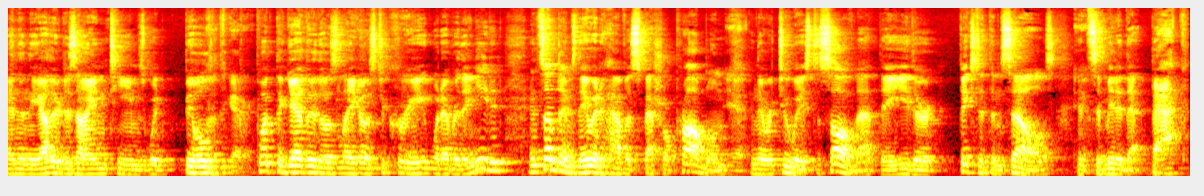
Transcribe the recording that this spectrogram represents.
and then the other design teams would build, together. put together those Legos to create whatever they needed. And sometimes they would have a special problem, Yeah. and there were two ways to solve that. They either fixed it themselves and submitted that back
